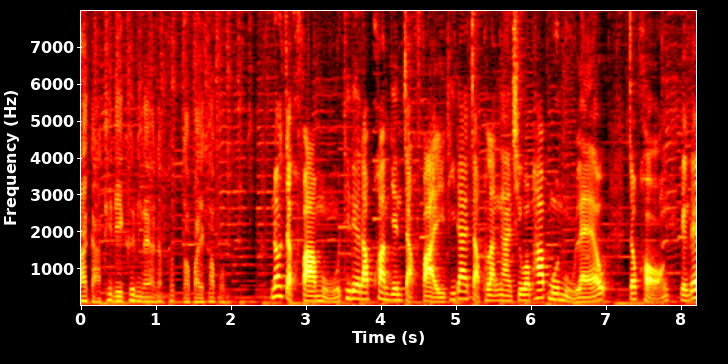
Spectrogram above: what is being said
อากาศที่ดีขึ้นในอนาคตต่อไปครับผมนอกจากฟาร์มหมูที่ได้รับความเย็นจากไฟที่ได้จากพลังงานชีวภาพมูลหมูแล้ว เจ้าของยังได้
